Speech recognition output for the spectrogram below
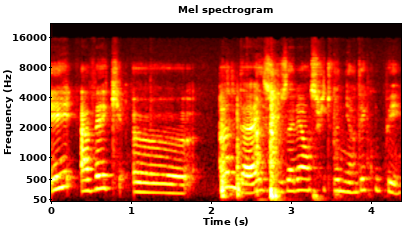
et avec euh, un dice, vous allez ensuite venir découper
